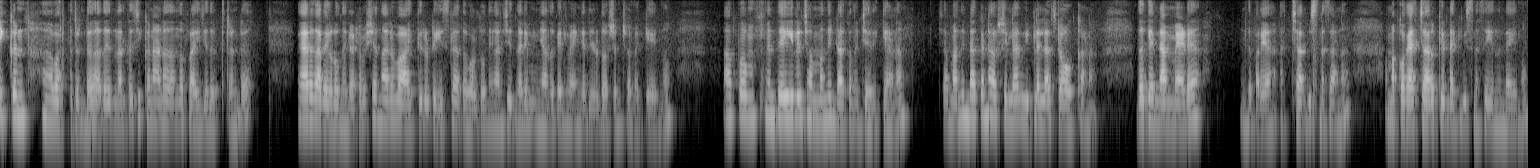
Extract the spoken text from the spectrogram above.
ചിക്കൻ വറുത്തിട്ടുണ്ട്. അത് ഇന്നത്തെ ചിക്കനാണ്. അതൊന്ന് ഫ്രൈ ചെയ്തെടുത്തിട്ടുണ്ട്. വേറെ കറികളൊന്നും ഇല്ല പക്ഷേ എന്നാലും വായിക്കൊരു ടേസ്റ്റ് ഇല്ലാത്ത പോലെ തോന്നി. കാരണം ഇന്നലെ മിഞ്ഞാന്നൊക്കെ എനിക്ക് ഭയങ്കര ജലദോഷം ചുമക്കായിരുന്നു. അപ്പം എന്തെങ്കിലും ചമ്മന്തി ഉണ്ടാക്കുന്ന വിചാരിക്കുകയാണ്. ചമ്മന്തി ഉണ്ടാക്കേണ്ട ആവശ്യമില്ല. വീട്ടിലെല്ലാം സ്റ്റോക്കാണ് ഇതൊക്കെ എന്റെ അമ്മയുടെ എന്താ പറയുക അച്ചാർ ബിസിനസ്സാണ് അമ്മ കുറേ അച്ചാറൊക്കെ ഉണ്ടാക്കി ബിസിനസ് ചെയ്യുന്നുണ്ടായിരുന്നു.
